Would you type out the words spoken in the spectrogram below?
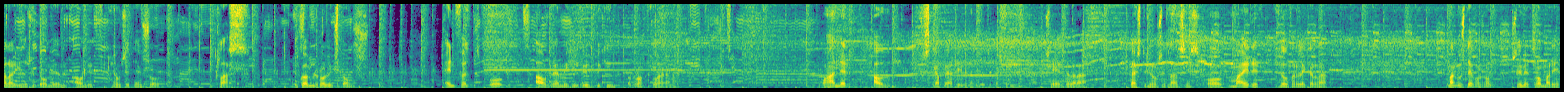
talar í þessu dómi um áhrif hljómsveit eins og Klass og gömlu Rolling Stones. Einföld og áhrifamikil uppbygging rocklagana og hann er afskaplega hrifin af hljóðtækarstunum segir þau vera bestu hljómsveit landsins og mærir hljóðfærarleikarna Magnús Stefánsson sem er trommari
